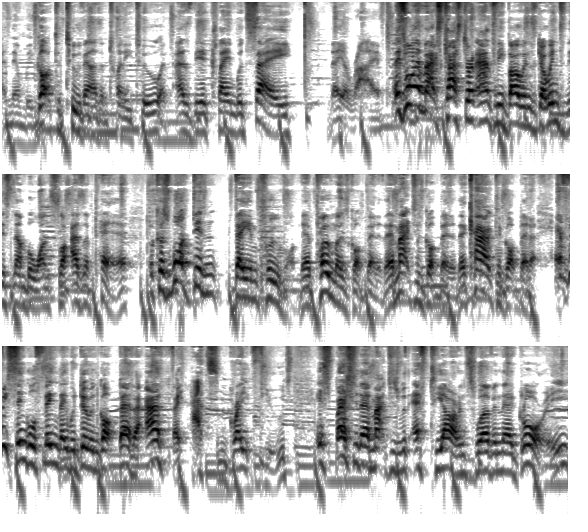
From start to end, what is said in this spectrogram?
And then we got to 2022, and as the acclaim would say, they arrived. It's why Max Caster and Anthony Bowens go into this number one slot as a pair, because what didn't they improve on? Their promos got better, their matches got better, their character got better. Every single thing they were doing got better, and they had some great feuds, especially their matches with FTR and Swerve in their glory.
